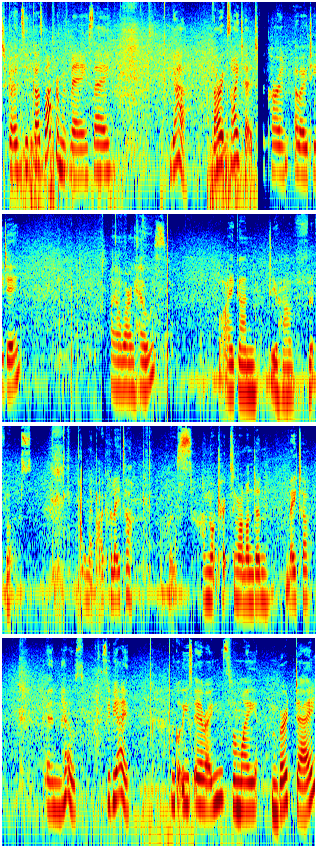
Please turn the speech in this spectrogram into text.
to go and see the girls' bathroom with me. So, yeah, very excited. The current OOTD. I am wearing heels, but I again do have flip-flops in my bag for later because I'm not traipsing around London later in heels. CBA. I got these earrings for my birthday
